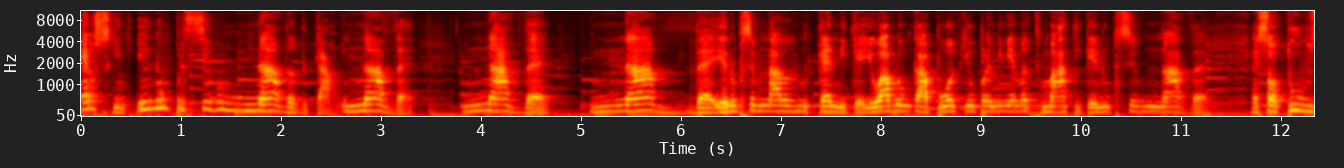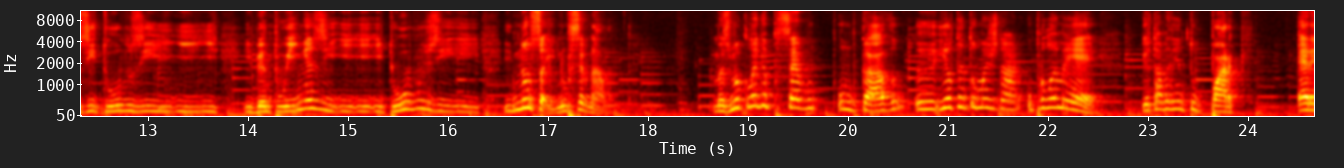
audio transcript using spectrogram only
É o seguinte: eu não percebo nada de carro. Nada. Nada. Nada. Eu não percebo nada de mecânica. Eu abro um capô, aquilo para mim é matemática. Eu não percebo nada. É só tubos e tubos e, e, e, e ventoinhas e, tubos e, e não sei, não percebo nada. Mas o meu colega percebe um bocado eh, e ele tentou-me ajudar. O problema é, eu estava dentro do parque, era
